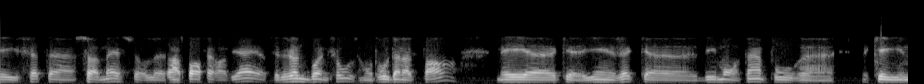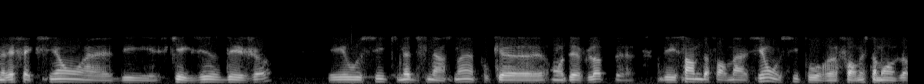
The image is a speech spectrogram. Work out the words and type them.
ait fait un sommet sur le transport ferroviaire, c'est déjà une bonne chose, on trouve de notre part, mais euh, qu'il injecte euh, des montants pour euh, qu'il y ait une réflexion des ce qui existe déjà et aussi qu'il mette du financement pour qu'on développe des centres de formation aussi pour former ce monde-là.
